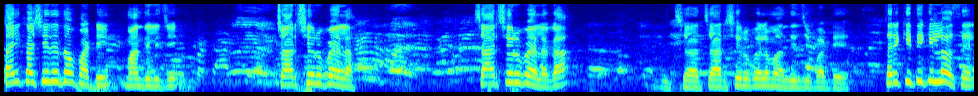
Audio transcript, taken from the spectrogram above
ताई कशी देतो पाटी मांदेलीची? चारशे रुपयाला. चारशे रुपयाला का? अच्छा चारशे रुपयाला मांदेलीची पाटी आहे. तरी किती किलो असेल?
